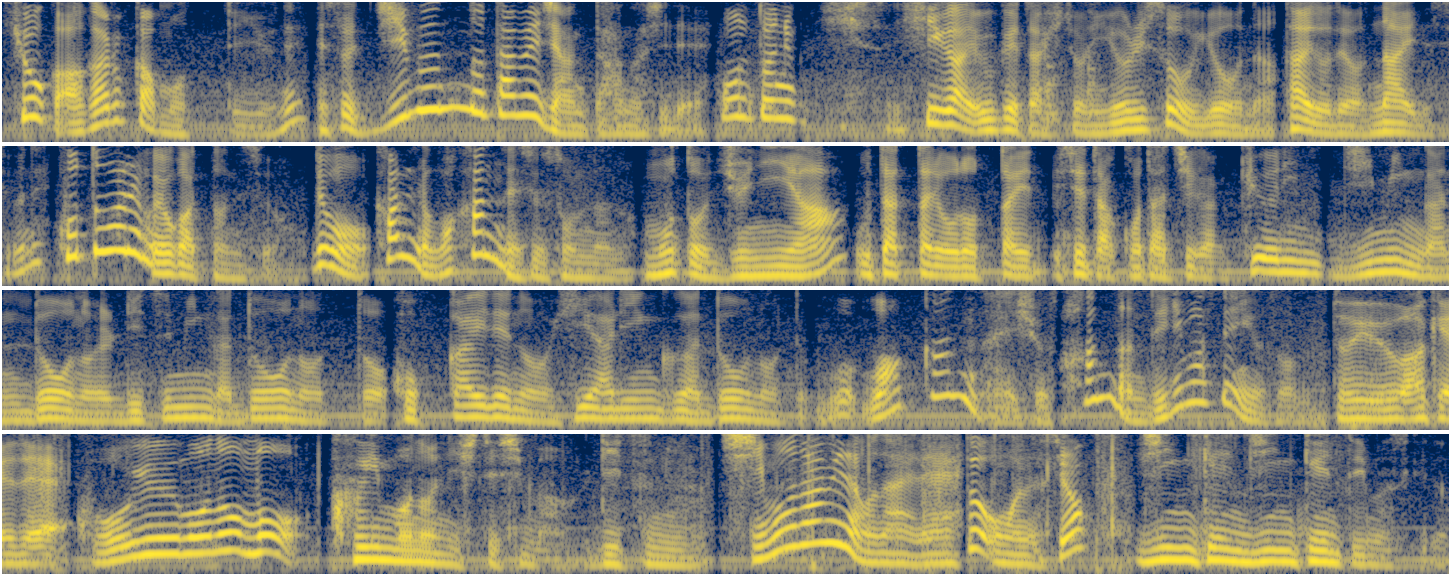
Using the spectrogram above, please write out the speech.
評価上がるかもっていうね。それ自分のためじゃんって話で本当に被害受けた人に寄り添うような態度ではないですよね。断ればよかったんですよ。でも彼らわかんないですよそんなの。元ジュニア歌ったり踊ったりしてた子たちが急に自民がどうの立民がどうのと国会でのヒアリングがどうのってわかんないでしょ。判断できませんよそんな。というわけでこういうものも食い物にしてしまう立民。血も涙もないね。と思いますよ。人権人権と言いますけど。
